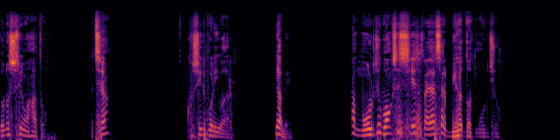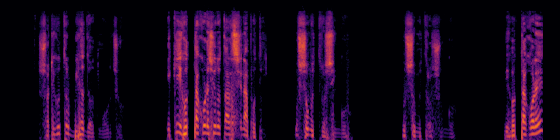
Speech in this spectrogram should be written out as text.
তনুশ্রী মাহাতো। আচ্ছা খুশির পরিবার। কি হবে? না, মৌর্য বংশের শেষ রাজা স্যার বৃহদ্রথ মৌর্য। সঠিক উত্তর বৃহদ্রথ মৌর্য। একেই হত্যা করেছিল তার সেনাপতি পুষ্যমিত্র সিংহ। পুষ্যমিত্র সিংহ। হত্যা করে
